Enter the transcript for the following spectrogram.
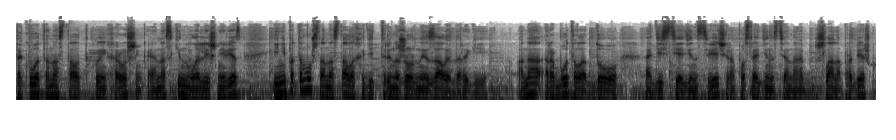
Так вот, она стала такой хорошенькой, она скинула лишний вес. И не потому, что она стала ходить в тренажерные залы дорогие. Она работала до 10-11 вечера. После 11 она шла на пробежку.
